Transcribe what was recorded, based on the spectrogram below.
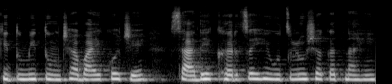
की तुम्ही तुमच्या बायकोचे साधे खर्चही उचलू शकत नाही?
